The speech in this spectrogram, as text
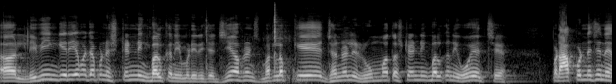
લિવિંગ એરિયામાં જ આપણને સ્ટેન્ડિંગ બાલ્કની મળી રહી છે. જ્યાં ફ્રેન્ડ્સ મતલબ કે જનરલી રૂમમાં તો સ્ટેન્ડિંગ બાલ્કની હોય જ છે. પણ આપણને છે ને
